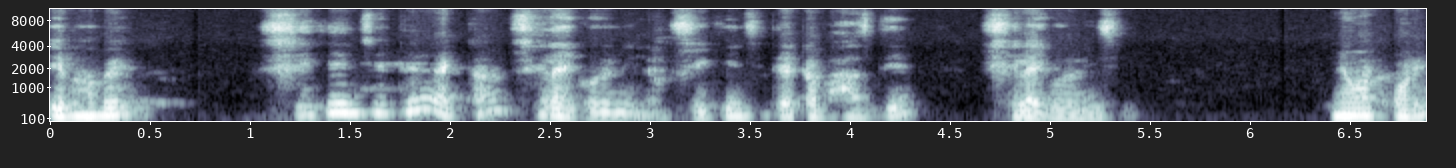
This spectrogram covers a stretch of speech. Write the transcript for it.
এভাবে শিখ ইঞ্চিতে একটা সেলাই করে নিলাম। শিখ ইঞ্চিতে একটা ভাঁজ দিয়ে সেলাই করে নিয়েছি। নেওয়ার পরে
